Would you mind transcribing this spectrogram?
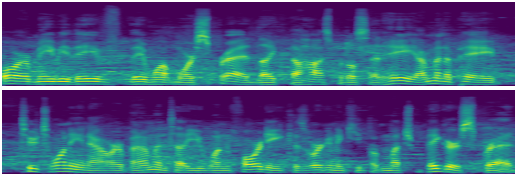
Or maybe they've they want more spread. Like the hospital said, "Hey, I'm going to pay 220 an hour, but I'm going to tell you 140 because we're going to keep a much bigger spread."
